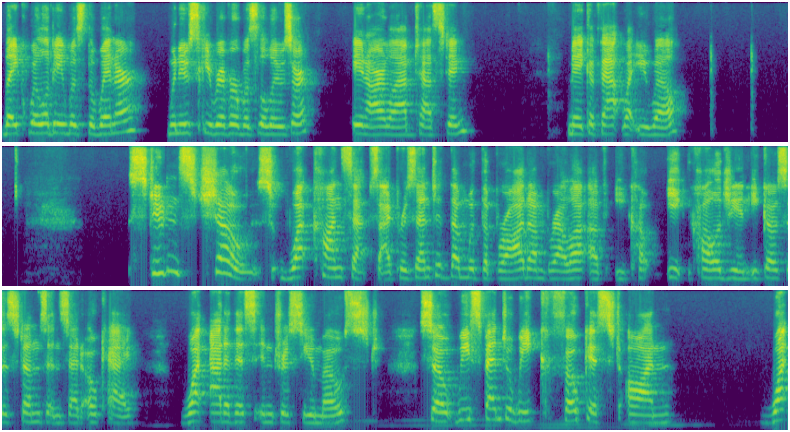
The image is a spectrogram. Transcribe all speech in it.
Lake Willoughby was the winner. Winooski River was the loser in our lab testing. Make of that what you will students chose what concepts. I presented them with the broad umbrella of eco ecology and ecosystems and said, okay, what out of this interests you most? So we spent a week focused on what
